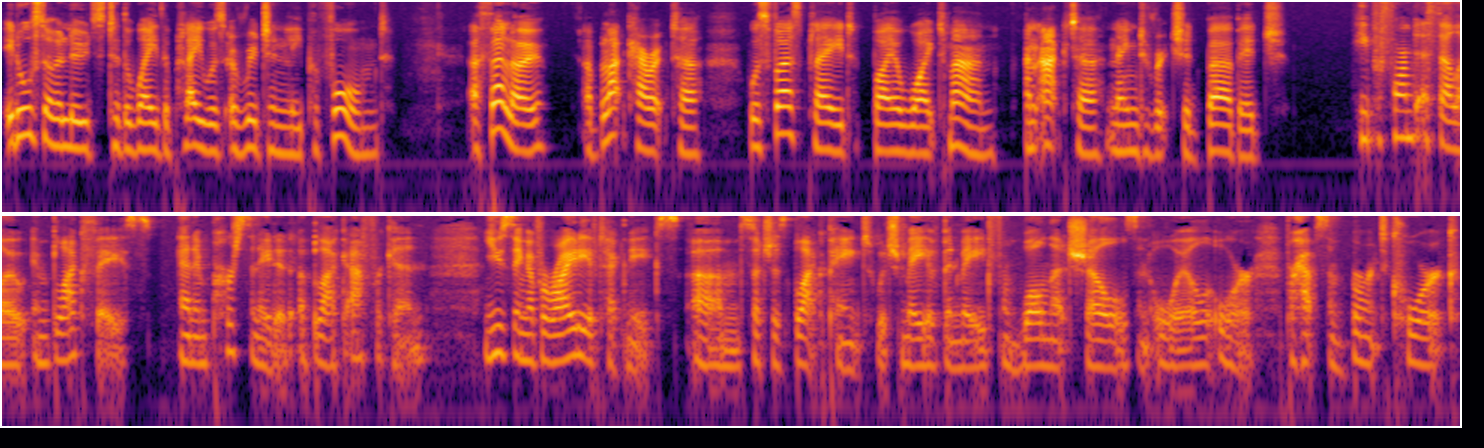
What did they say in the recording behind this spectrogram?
It also alludes to the way the play was originally performed. Othello, a black character, was first played by a white man, an actor named Richard Burbage. He performed Othello in blackface and impersonated a black African using a variety of techniques, um, such as black paint, which may have been made from walnut shells and oil, or perhaps some burnt cork,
